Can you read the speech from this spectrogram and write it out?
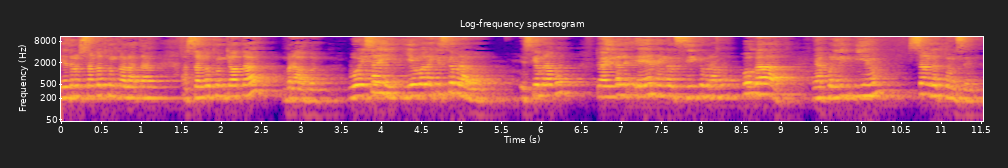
ये दोनों संगत कोण कहलाता है। और संगत कोण क्या होता है? बराबर। वो ऐसा ही, ये वाला किसके बराबर? इसके बराबर। तो एंगल एन एंगल सी के बराबर होगा। यहाँ पर लिख दिए हम संगत कोण से।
